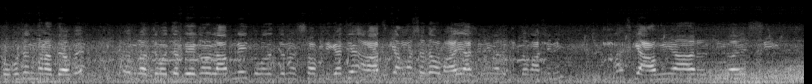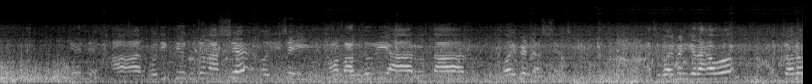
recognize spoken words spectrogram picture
প্রমোশন বানাতে হবে তখন লজ্জা লজ্জা পেয়ে কোনো লাভ নেই তোমাদের জন্য সব ঠিক আছে। আর আজকে আমার সাথে আমার ভাই আসেনি মানে প্রীতম আসেনি। আজকে আমি আর দিবা এসেছি। ঠিক আছে? আর ওদিক থেকে দুজন আসছে ওই যে সেই আমার বান্ধবী আর তার বয়ফ্রেন্ড আসছে। আজকে বয়ফ্রেন্ডকে দেখাবো? চলো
